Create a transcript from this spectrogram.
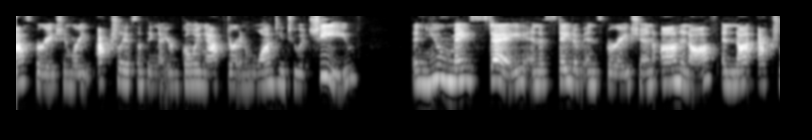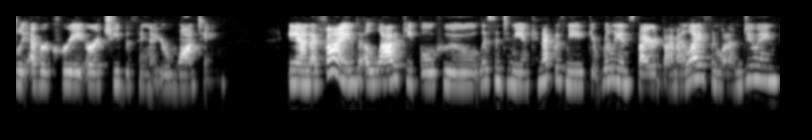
aspiration where you actually have something that you're going after and wanting to achieve, then you may stay in a state of inspiration on and off and not actually ever create or achieve the thing that you're wanting. And I find a lot of people who listen to me and connect with me get really inspired by my life and what I'm doing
